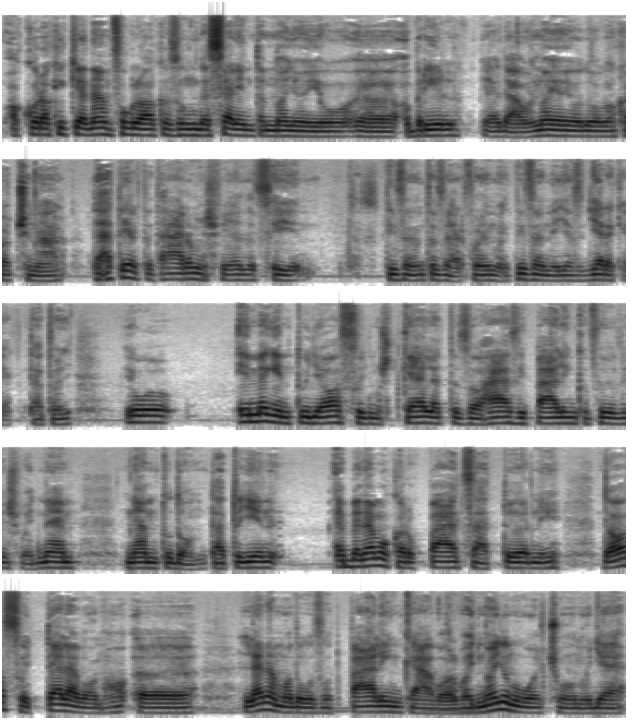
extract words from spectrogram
akkor akikkel nem foglalkozunk, de szerintem nagyon jó a Brill például, nagyon jó dolgokat csinál. De hát érted, három és fél deci, 15 ezer forint, meg 14 ez gyerekek. Tehát, hogy jó, én megint ugye az, hogy most kellett ez a házi pálinka főzés, vagy nem, nem tudom. Tehát, hogy én ebben nem akarok pálcát törni, de az, hogy tele van ö, le nem adózott pálinkával, vagy nagyon olcsón ugye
